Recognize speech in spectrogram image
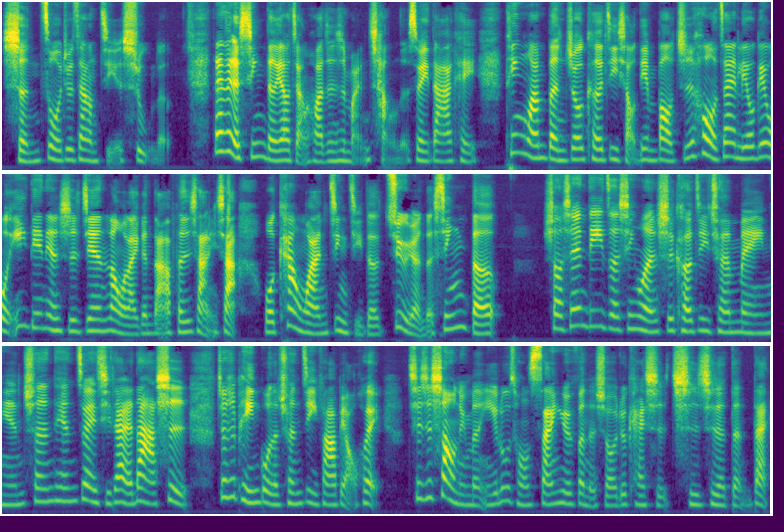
神作就这样结束了。但这个心得要讲的话，真是蛮长的，所以大家可以听完本周科技小电报之后，再留给我一点点时间，让我来跟大家分享一下我看完《晋级的巨人》的心得。首先，第一则新闻是科技圈每年春天最期待的大事，就是苹果的春季发表会。其实少女们一路从三月份的时候就开始痴痴的等待，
